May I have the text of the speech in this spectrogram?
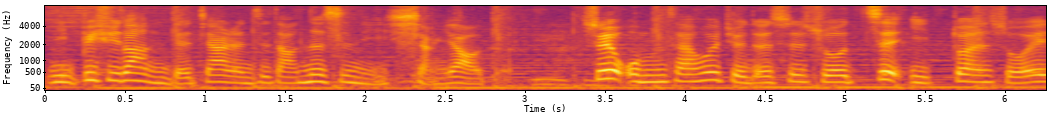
你必须让你的家人知道那是你想要的，所以我们才会觉得是说这一段所谓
